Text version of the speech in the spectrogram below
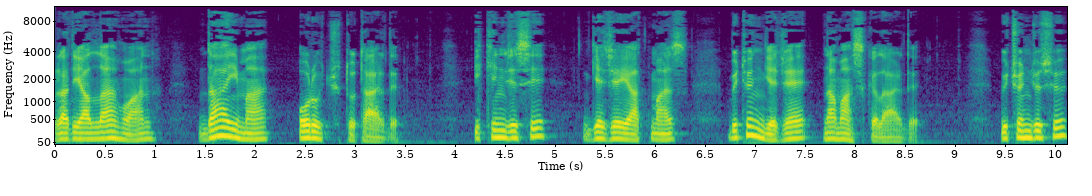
radıyallahu an daima oruç tutardı. İkincisi gece yatmaz, bütün gece namaz kılardı. Üçüncüsü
